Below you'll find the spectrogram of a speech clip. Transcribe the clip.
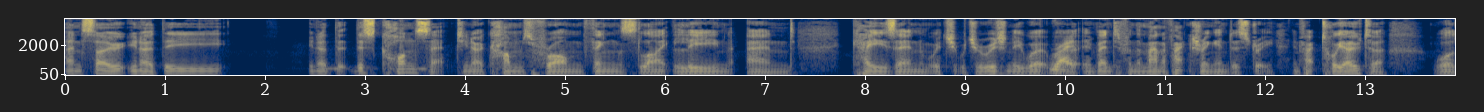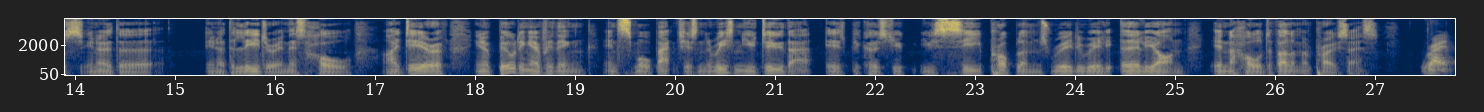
and so you know the you know th- this concept you know comes from things like lean and Kaizen, which which originally were, were right. invented from the manufacturing industry. In fact, Toyota was you know the you know the leader in this whole idea of you know building everything in small batches. And the reason you do that is because you you see problems really really early on in the whole development process. Right.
